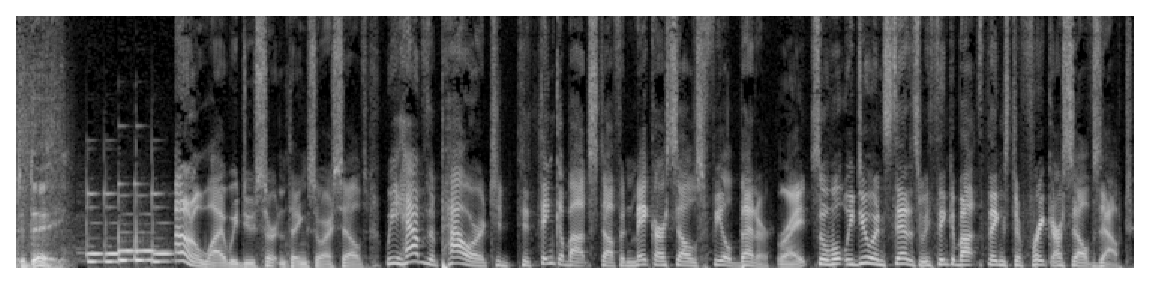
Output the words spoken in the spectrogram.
Today, I don't know why we do certain things to ourselves. We have the power to, to think about stuff and make ourselves feel better. Right. So what we do instead is we think about things to freak ourselves out.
